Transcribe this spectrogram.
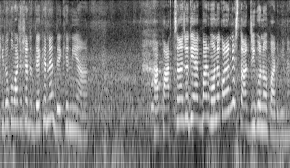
কীরকম আছে সেটা দেখে নে দেখে নিয়ে আঁক। হ্যাঁ পারছে না যদি একবার মনে করে নিস তার জীবনেও পারবি না।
